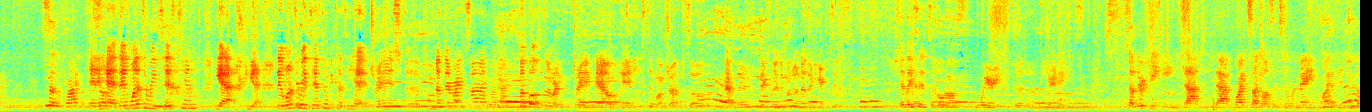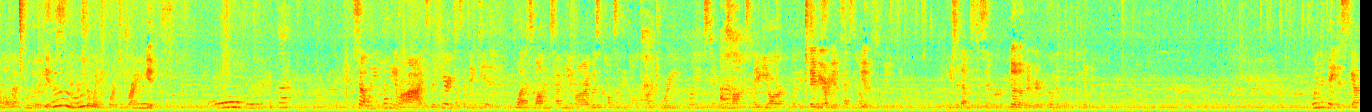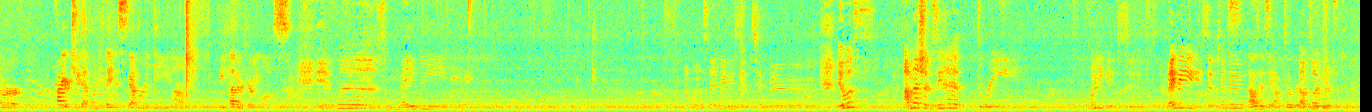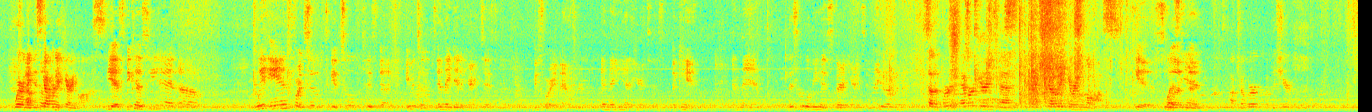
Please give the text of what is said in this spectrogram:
So the right, And it had, they wanted to retest him. Yeah, yeah. They wanted to retest him because he had drainage uh, coming up their right side. But both of them are draining now, and he's still on drop. So after they're cleared, they're gonna do another hearing test. And they said to hold off wearing the um, hearing aids. so they're thinking that that right side loss that still remains might have been due to all that fluid. Yes. And they're still waiting for it to drain. Yes. So when he had the MRIs, the hearing test that they did was while he was having the MRI, was it called something called auditory brain stem response, an ABR? where they ABR. Yes. tested on Yes. it? Yes. And you said that was December. No November. Oh, no. November. When did they discover, prior to that, when did they discover the, um, the other hearing loss? It was maybe. I want to say maybe September. It was. I'm not sure because he had three. When did he get his tooth? Maybe September. I was gonna say October. October. September. Where they October. discovered a hearing loss. Yes, because he had um, went in for tubes to get tubes, his uh, ear tubes, and they did a hearing test before and after, and then he had a hearing test again, and then this will be his third hearing test. So the first ever hearing test that showed a hearing loss Yes, was done. in October of this year?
